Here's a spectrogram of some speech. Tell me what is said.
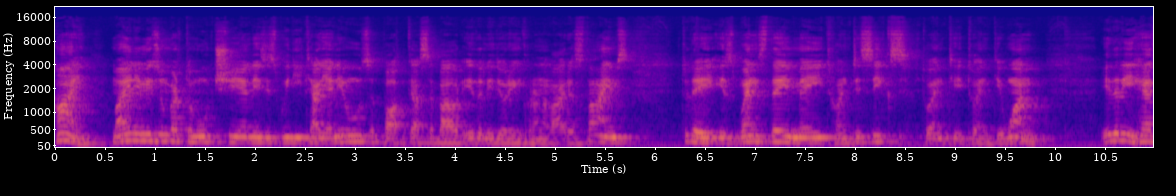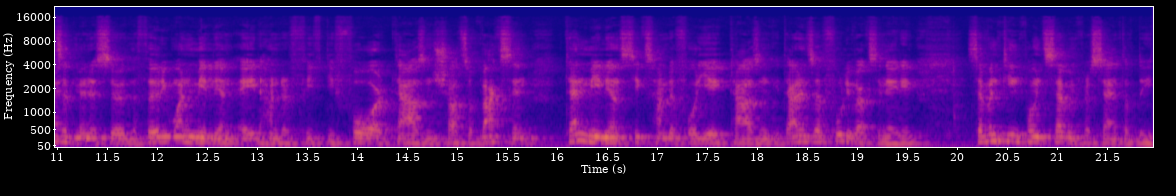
Hi, my name is Umberto Mucci and this is We the Italians News, a podcast about Italy during coronavirus times. Today is Wednesday, May 26, 2021. Italy has administered 31,854,000 shots of vaccine, 10,648,000 Italians are fully vaccinated, 17.7% of the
